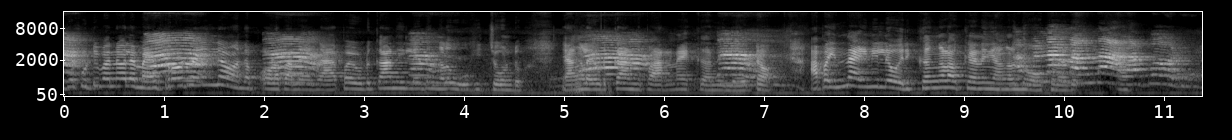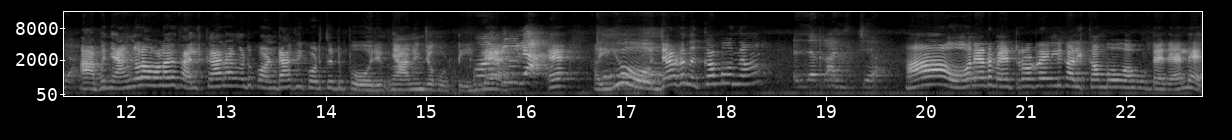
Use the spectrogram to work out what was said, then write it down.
ഇത് കുട്ടി പറഞ്ഞ പോലെ മെട്രോ ട്രെയിനിലോ ഓളെ പറഞ്ഞേക്കാം അപ്പോൾ എവിടുക്കാന്നില്ലേ നിങ്ങൾ ഊഹിച്ചോണ്ടു. ഞങ്ങൾ എവിടുക്കാന്ന് പറഞ്ഞേക്കാന്നില്ല കേട്ടോ. അപ്പോൾ ഇന്ന് അതിനുള്ള ഒരുക്കങ്ങളൊക്കെയാണ് ഞങ്ങൾ നോക്കുന്നത് ആ. അപ്പം ഞങ്ങൾ ഓളെ തൽക്കാലം അങ്ങോട്ട് കൊണ്ടാക്കി കൊടുത്തിട്ട് പോരും ഞാനും ചോ കുട്ടി അല്ലേ ഏ അയ്യോ ഇജ്ജ് അവിടെ നിൽക്കാൻ പോകുന്ന ആ ഓനയുടെ മെട്രോ ട്രെയിനിൽ കളിക്കാൻ പോവുക കൂട്ടുകാരെ അല്ലേ?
